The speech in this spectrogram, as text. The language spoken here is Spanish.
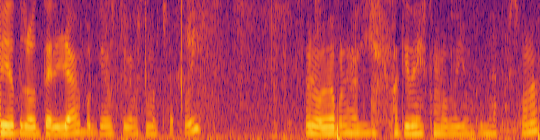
video del hotel ya porque nos tenemos que marchar hoy. Bueno, voy a poner aquí para que veáis cómo veo yo en primera persona.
